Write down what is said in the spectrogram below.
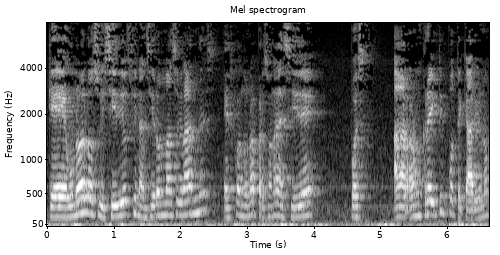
que uno de los suicidios financieros más grandes es cuando una persona decide, pues, agarrar un crédito hipotecario, ¿no?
